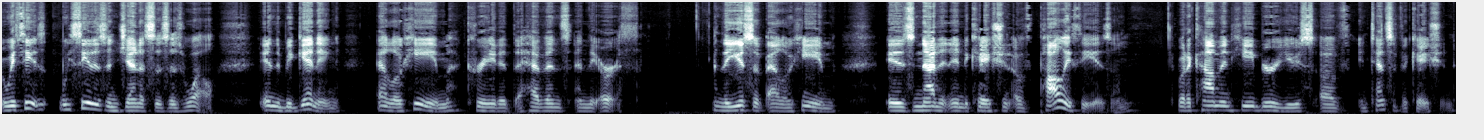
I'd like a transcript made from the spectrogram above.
We see, we see this in Genesis as well. In the beginning, Elohim created the heavens and the earth. And the use of Elohim is not an indication of polytheism, but a common Hebrew use of intensification.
